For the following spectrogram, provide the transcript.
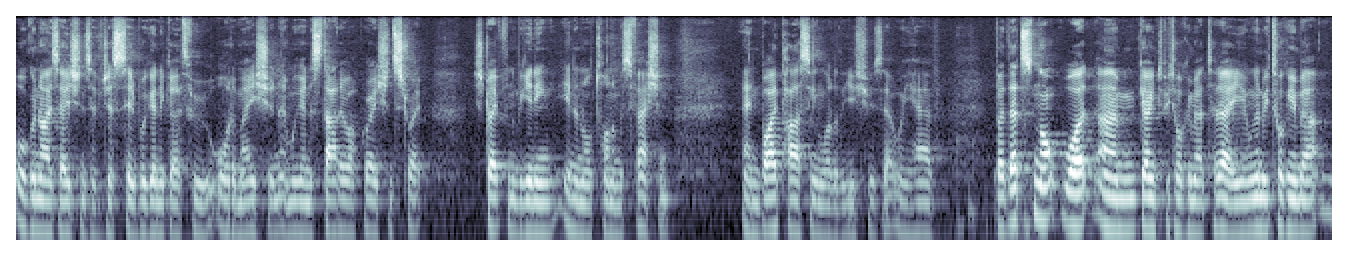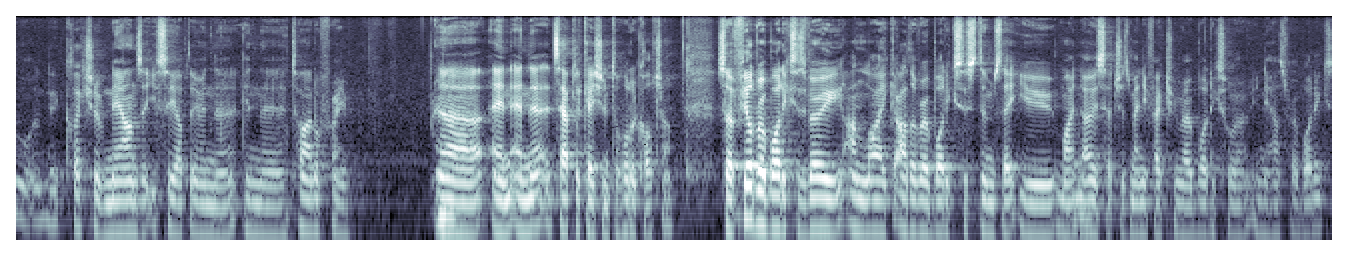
organisations have just said we're going to go through automation and we're going to start our operations straight, straight from the beginning in an autonomous fashion, and bypassing a lot of the issues that we have. But that's not what I'm going to be talking about today. I'm going to be talking about the collection of nouns that you see up there in the, in the title frame. Uh, and, and its application to horticulture. So field robotics is very unlike other robotic systems that you might know, such as manufacturing robotics or in-house robotics.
